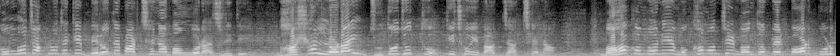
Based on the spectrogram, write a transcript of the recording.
কুম্ভচক্র থেকে বেরোতে পারছে না বঙ্গ রাজনীতি। ভাষার লড়াই জুতো যুদ্ধ কিছুই বাদ যাচ্ছে না। মহাকুম্ভ নিয়ে মুখ্যমন্ত্রীর মন্তব্যের পর পূর্ব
